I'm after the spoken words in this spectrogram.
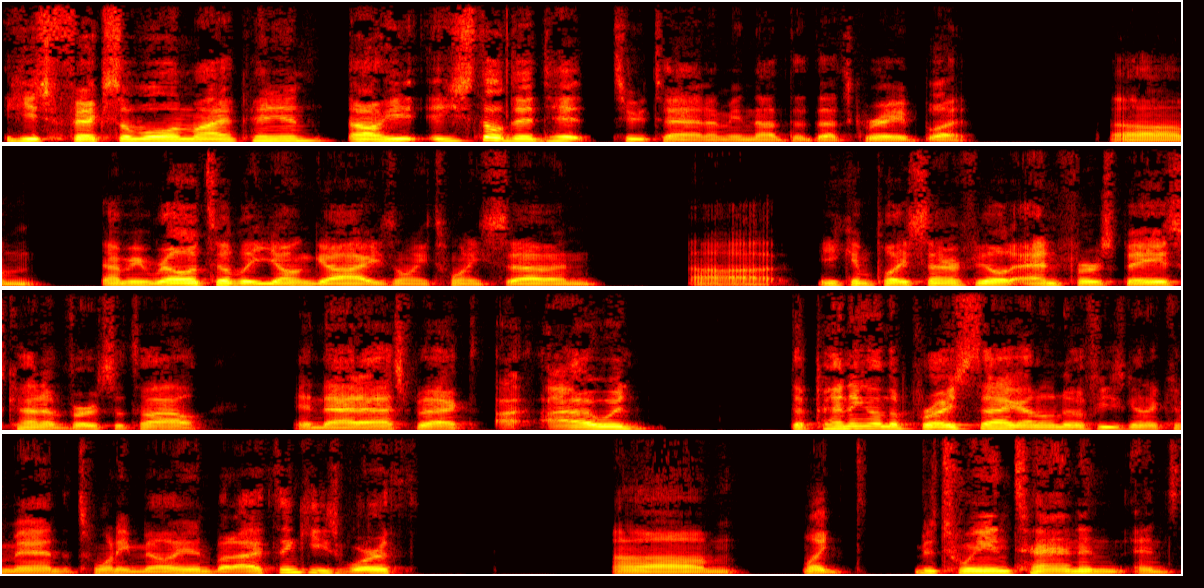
he's fixable in my opinion. Oh, he he still did hit 210. I mean, not that that's great, but um, I mean, relatively young guy. He's only 27. Uh, he can play center field and first base, kind of versatile in that aspect. I, I would depending on the price tag, I don't know if he's going to command the 20 million, but I think he's worth um like between 10 and and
